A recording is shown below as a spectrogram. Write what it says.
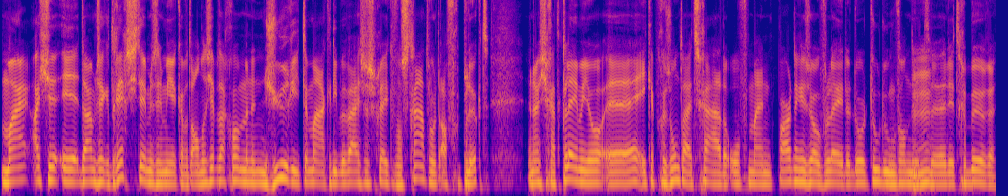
Maar als je, eh, daarom zeg ik, het rechtssysteem is in Amerika wat anders. Je hebt daar gewoon met een jury te maken die bij wijze van spreken van straat wordt afgeplukt. En als je gaat claimen, joh, eh, ik heb gezondheidsschade of mijn partner is overleden door toedoen van dit, Mhm. eh, dit gebeuren.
